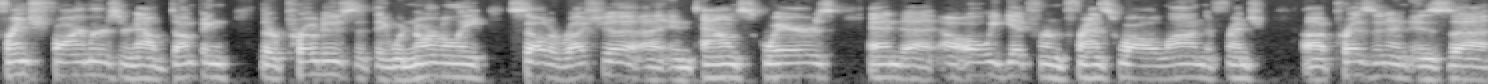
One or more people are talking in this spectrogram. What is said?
French farmers are now dumping their produce that they would normally sell to Russia uh, in town squares, and uh, all we get from Francois Hollande, the French president, is. Uh,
